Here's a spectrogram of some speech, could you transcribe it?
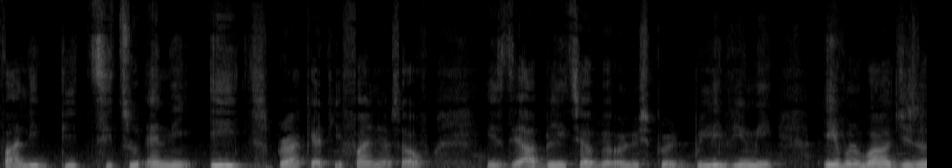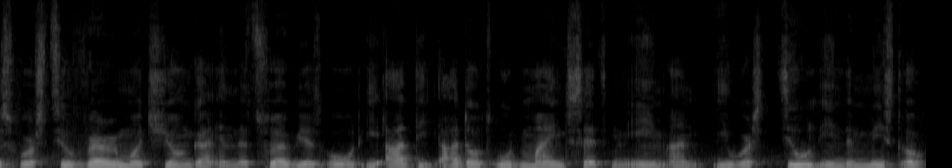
validity to any age bracket you find yourself is the ability of the Holy Spirit. Believe you me, even while Jesus was still very much younger in the 12 years old, he had the adulthood mindset in him and he was still in the midst of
